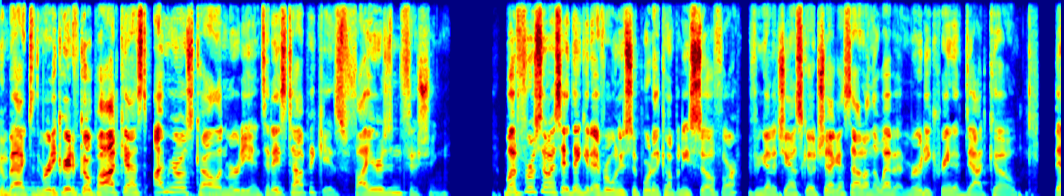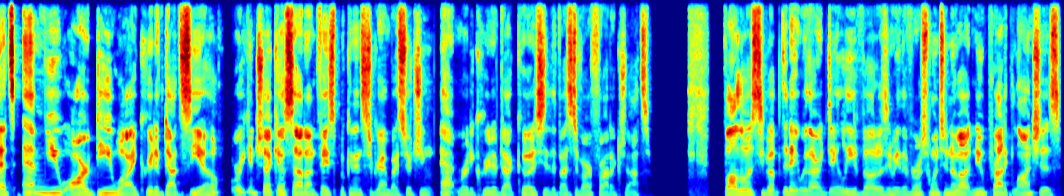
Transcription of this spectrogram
Welcome back to the Murdy Creative Co podcast. I'm your host, Colin Murdy, and today's topic is fires and fishing. But first, I want to say thank you to everyone who supported the company so far. If you've got a chance, go check us out on the web at murdycreative.co. That's M U R D Y creative.co. Or you can check us out on Facebook and Instagram by searching at murdycreative.co to see the best of our product shots. Follow us, to keep up to date with our daily photos, and be the first one to know about new product launches.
